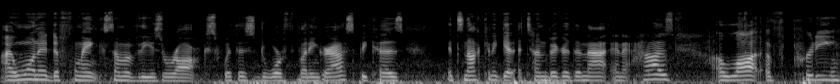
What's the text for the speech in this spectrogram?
I wanted to flank some of these rocks with this dwarf bunny grass because it's not gonna get a ton bigger than that and it has a lot of pretty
